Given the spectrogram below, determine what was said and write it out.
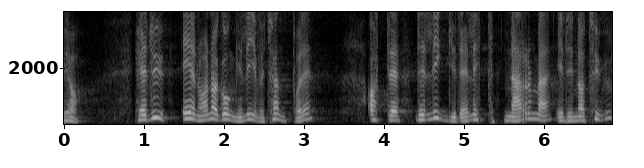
Ja, har du en og annen gang i livet kjent på det? at det, det ligger deg litt nærme i din natur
